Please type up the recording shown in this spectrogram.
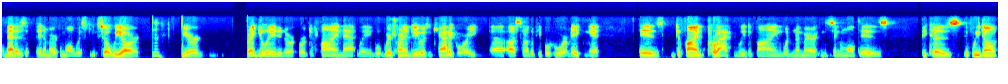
and that is an American malt whiskey. So we are Hmm. we are regulated or, or defined that way. What we're trying to do as a category, uh, us and other people who are making it, is define proactively define what an American single malt is, because if we don't,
